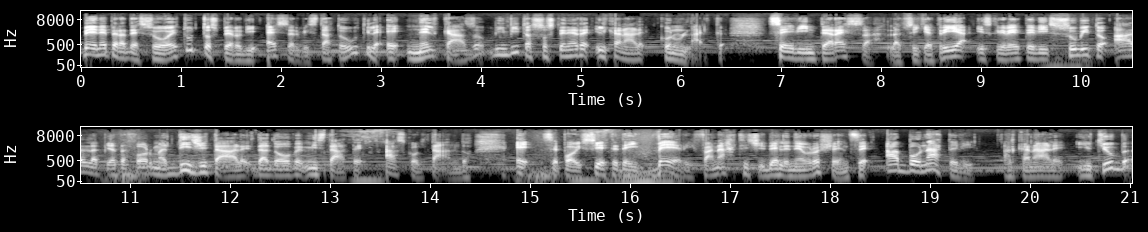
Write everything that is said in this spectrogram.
Bene, per adesso è tutto, spero di esservi stato utile e nel caso vi invito a sostenere il canale con un like. Se vi interessa la psichiatria, iscrivetevi subito alla piattaforma digitale da dove mi state ascoltando e se poi siete dei veri fanatici delle neuroscienze, abbonatevi al canale YouTube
